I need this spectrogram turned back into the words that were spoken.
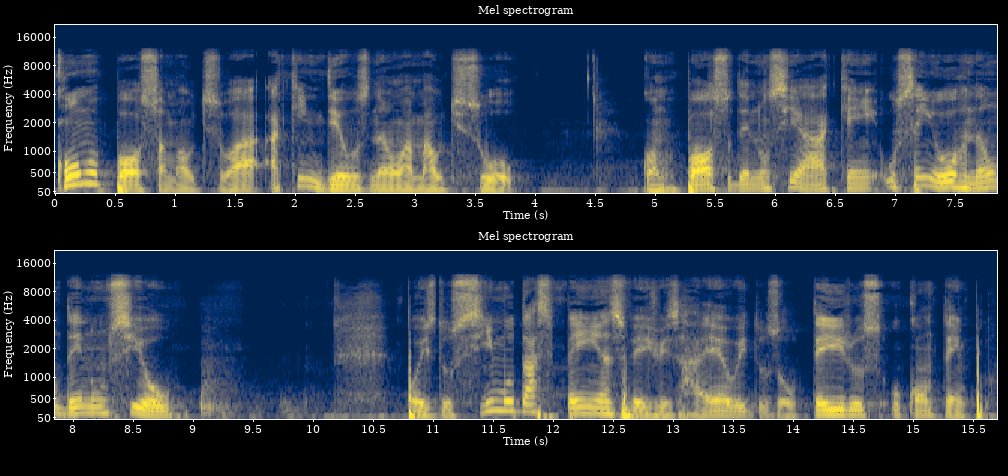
Como posso amaldiçoar a quem Deus não amaldiçoou? Como posso denunciar quem o Senhor não denunciou? Pois do cimo das penhas vejo Israel e dos outeiros o contemplo.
